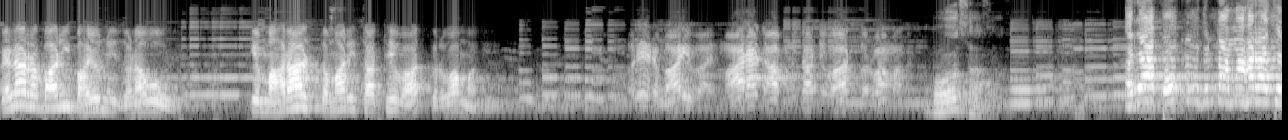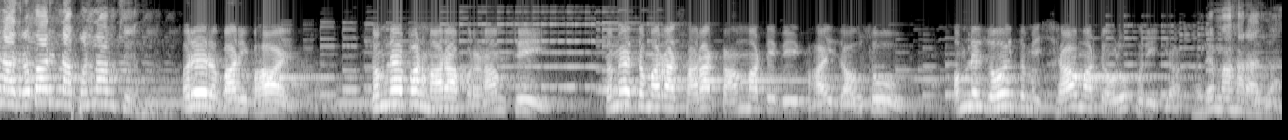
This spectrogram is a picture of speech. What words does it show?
પેલા રબારી ભાઈઓને જણાવો કે મહારાજ તમારી સાથે વાત કરવા માંગે. અરે રબારી ભાઈ મહારાજ આપની સાથે વાત કરવા માંગે. બહુ સારું. અરે આ પોકરણ ગઢના મહારાજાના રબારીના પ્રણામ છે. અરે રબારી ભાઈ તમને પણ મારા પ્રણામ છે. તમે તમારા સારા કામ માટે બે ભાઈ જાવ છો. અમને જોઈ તમે શા માટે અવળું ફરી ગયા? અરે મહારાજા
